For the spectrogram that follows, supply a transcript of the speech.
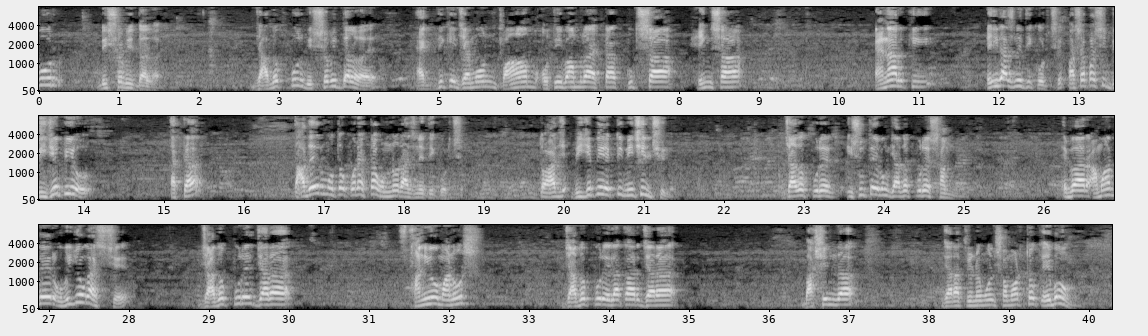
যাদবপুর বিশ্ববিদ্যালয়। যাদবপুর বিশ্ববিদ্যালয়ে একদিকে যেমন বাম অতিবামরা একটা কুৎসা, হিংসা অ্যানার্কি এই রাজনীতি করছে, পাশাপাশি বিজেপিও একটা তাদের মতো করে একটা অন্য রাজনীতি করছে। তো আজ বিজেপির একটি মিছিল ছিল যাদবপুরের ইস্যুতে এবং যাদবপুরের সামনে। এবার আমাদের অভিযোগ আসছে যাদবপুরের যারা স্থানীয় মানুষ, যাদবপুর এলাকার যারা বাসিন্দা, যারা তৃণমূল সমর্থক এবং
